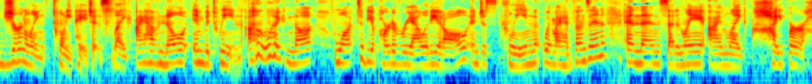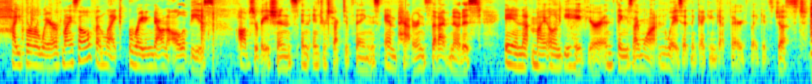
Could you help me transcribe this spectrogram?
journaling 20 pages. Like I have no in between. I like not want to be a part of reality at all and just clean with my headphones in and then suddenly I'm like hyper hyper aware of myself and like writing down all of these observations and introspective things and patterns that I've noticed in my own behavior and things I want and ways I think I can get there. Like it's just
